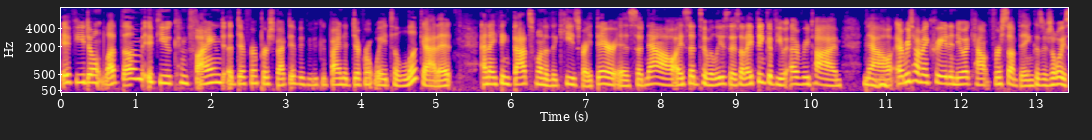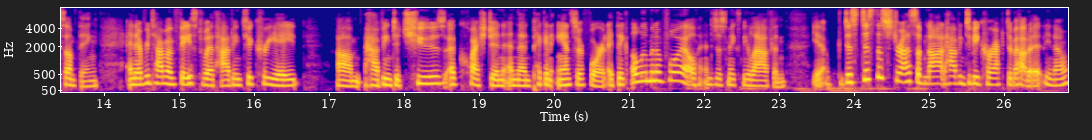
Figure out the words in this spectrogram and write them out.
if you don't let them, if you can find a different perspective, if you can find a different way to look at it. And I think that's one of the keys right there is so now I said to Elisa, I said, I think of you every time now, mm-hmm. every time I create a new account for something, because there's always something. And every time I'm faced with having to create um, having to choose a question and then pick an answer for it. I think aluminum foil, and it just makes me laugh, and you know, just just the stress of not having to be correct about it. You know.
